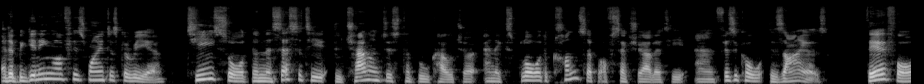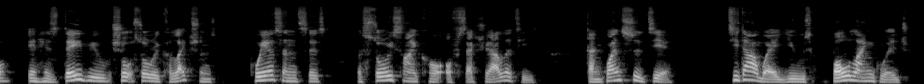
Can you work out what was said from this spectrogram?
At the beginning of his writer's career, Chi saw the necessity to challenge this taboo culture and explore the concept of sexuality and physical desires. Therefore, in his debut short story collections, Queer Senses, A Story Cycle of Sexuality, 感官世界, Ji Dawei used bold language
